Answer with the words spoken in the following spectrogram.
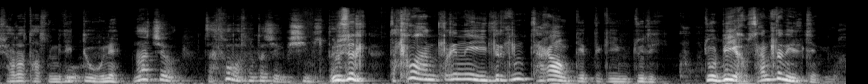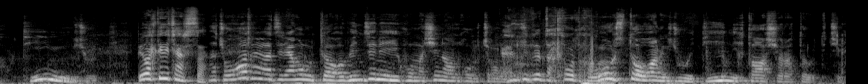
шороо тоос мэддэг үгнэ. Наа чи залхуу болохудаа шиг биш юм л да. Ерөөсөл залхуу хандлагын илэрлэл нь цагаан өнгө гэдэг юм зүйлийг зүгээр би яг санал нь хэлж байна. Тийм юм шүү дээ. Би бол тэгж харсан. Наа чи угаалгын газар ямар үнэтэй байгаа бензиний хийх үү машин авах уу гэж байгаа юм. Харин зүгээр залхуулах. Өөрөөсөө угаана гэж юу вэ? Ийм нэг тоос шороотой үүд чинь.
